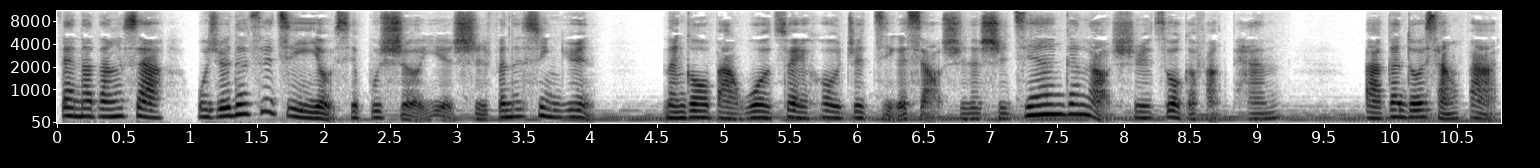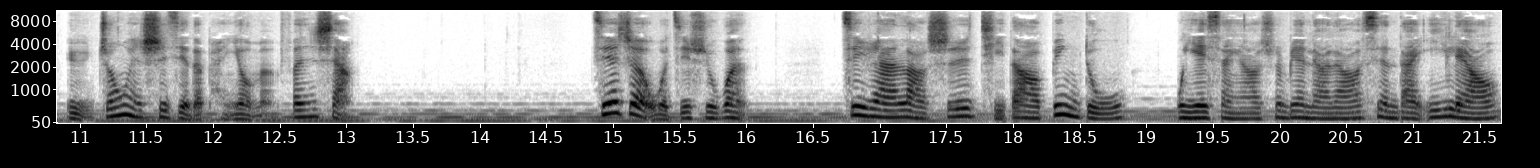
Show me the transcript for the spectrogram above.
在那当下，我觉得自己有些不舍，也十分的幸运，能够把握最后这几个小时的时间，跟老师做个访谈，把更多想法与中文世界的朋友们分享。接着我继续问：既然老师提到病毒，我也想要顺便聊聊现代医疗，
